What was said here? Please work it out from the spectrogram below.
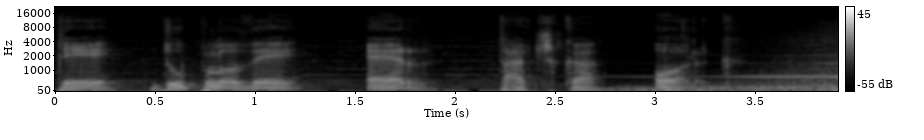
t duplove r.org.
